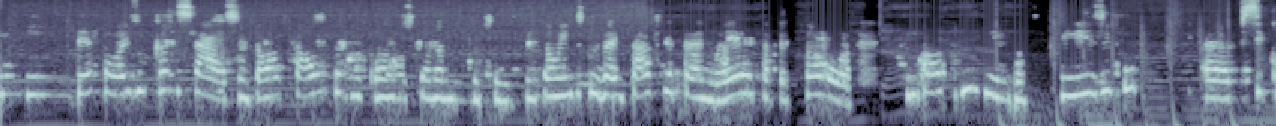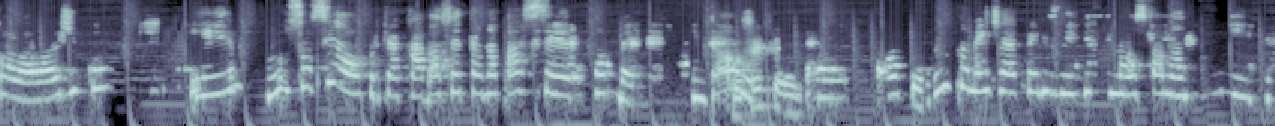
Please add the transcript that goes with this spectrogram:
e depois o cansaço, então a falta de condicionamento físico. Então isso já está afetando essa pessoa em todos os níveis, físico, é, psicológico e social, porque acaba afetando a parceira também. Então, Com certeza. É, justamente é aqueles níveis que nós falamos no início.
